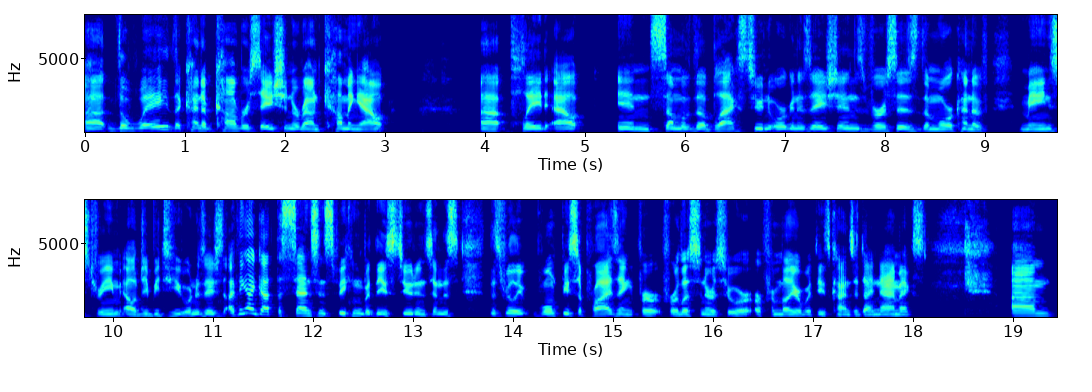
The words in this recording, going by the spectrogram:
uh, the way the kind of conversation around coming out uh, played out in some of the black student organizations versus the more kind of mainstream LGBT organizations. I think I got the sense in speaking with these students, and this this really won't be surprising for for listeners who are, are familiar with these kinds of dynamics. Um,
